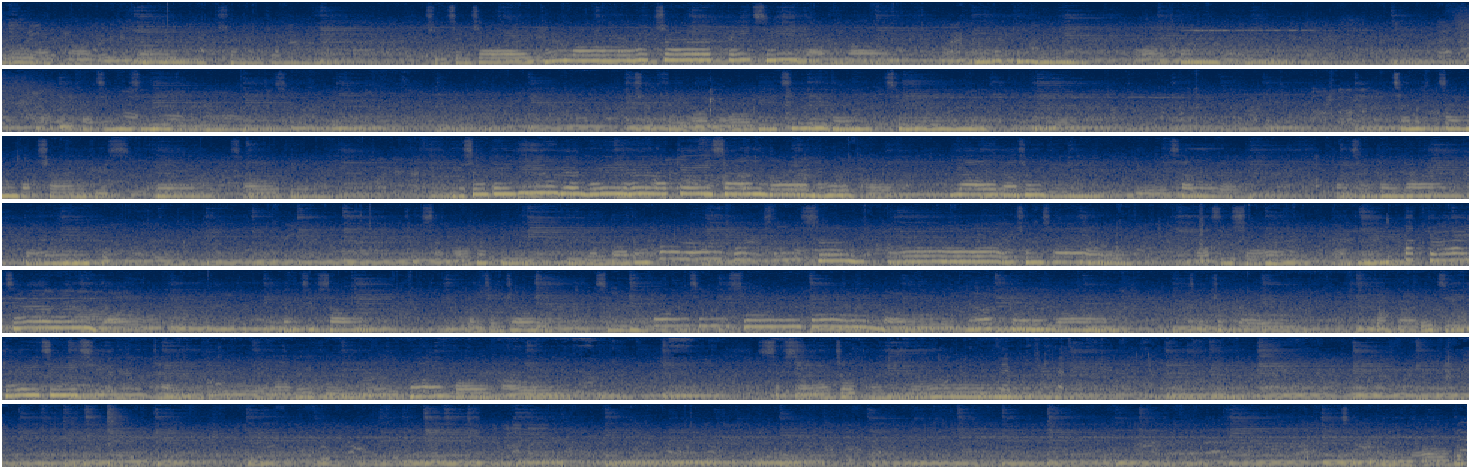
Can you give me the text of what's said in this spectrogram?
找一个如新的春天，全城在庆路，活着彼此有爱，无了不见，我跟你，和你发展新的爱。正不猖獗时的秋天。如上帝要約你去落基山個舞台，休假中便要親歷，凡情更加等過你。其實我不必如能大動可兩曲怎相開春秋，我只想讓見不解这温柔便未接受。能重做，时光只需保留一句话就足够。尴尬到自己之前停了，我喜歡你不开口，實在做朋友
